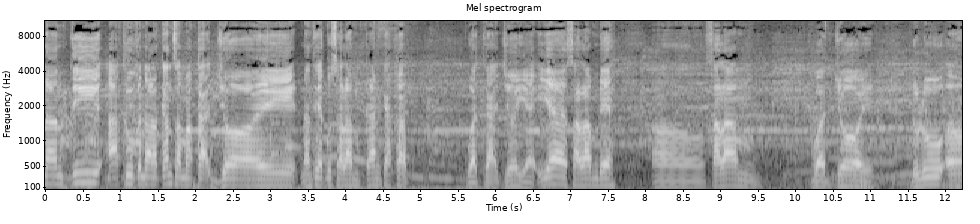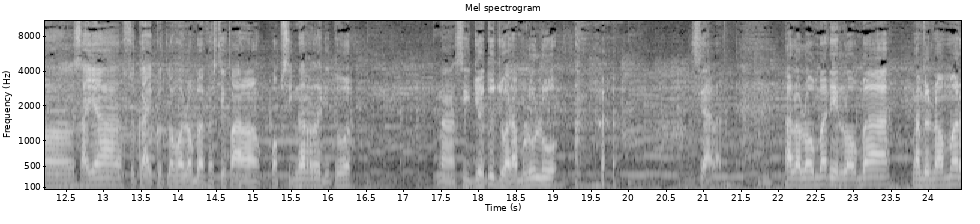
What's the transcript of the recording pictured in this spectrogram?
nanti aku kenalkan sama Kak Joy. Nanti aku salamkan kakak buat Kak Joy ya. Iya salam deh. Eh, salam buat Joy. Dulu eh, saya suka ikut lomba-lomba festival pop singer gitu. Nah si Joy itu juara melulu. Sialan. Kalau lomba nih lomba ngambil nomor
